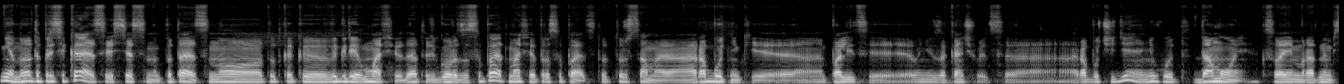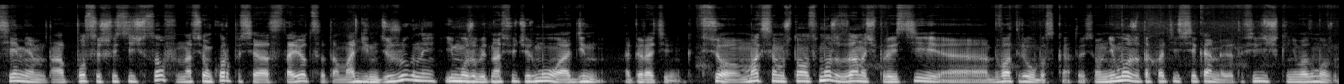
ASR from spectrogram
Не, ну это пресекается, естественно, пытается, но тут как в игре в мафию, да, то есть город засыпает, мафия просыпается. Тут то же самое, работники э, полиции, у них заканчивается рабочий день, они уходят домой к своим родным семьям, а после шести часов на всем корпусе остается там один дежурный и, может быть, на всю тюрьму один оперативник. Все, максимум, что он сможет за ночь провести э, 2-3 обыска. То есть он не может охватить все камеры, это физически невозможно.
